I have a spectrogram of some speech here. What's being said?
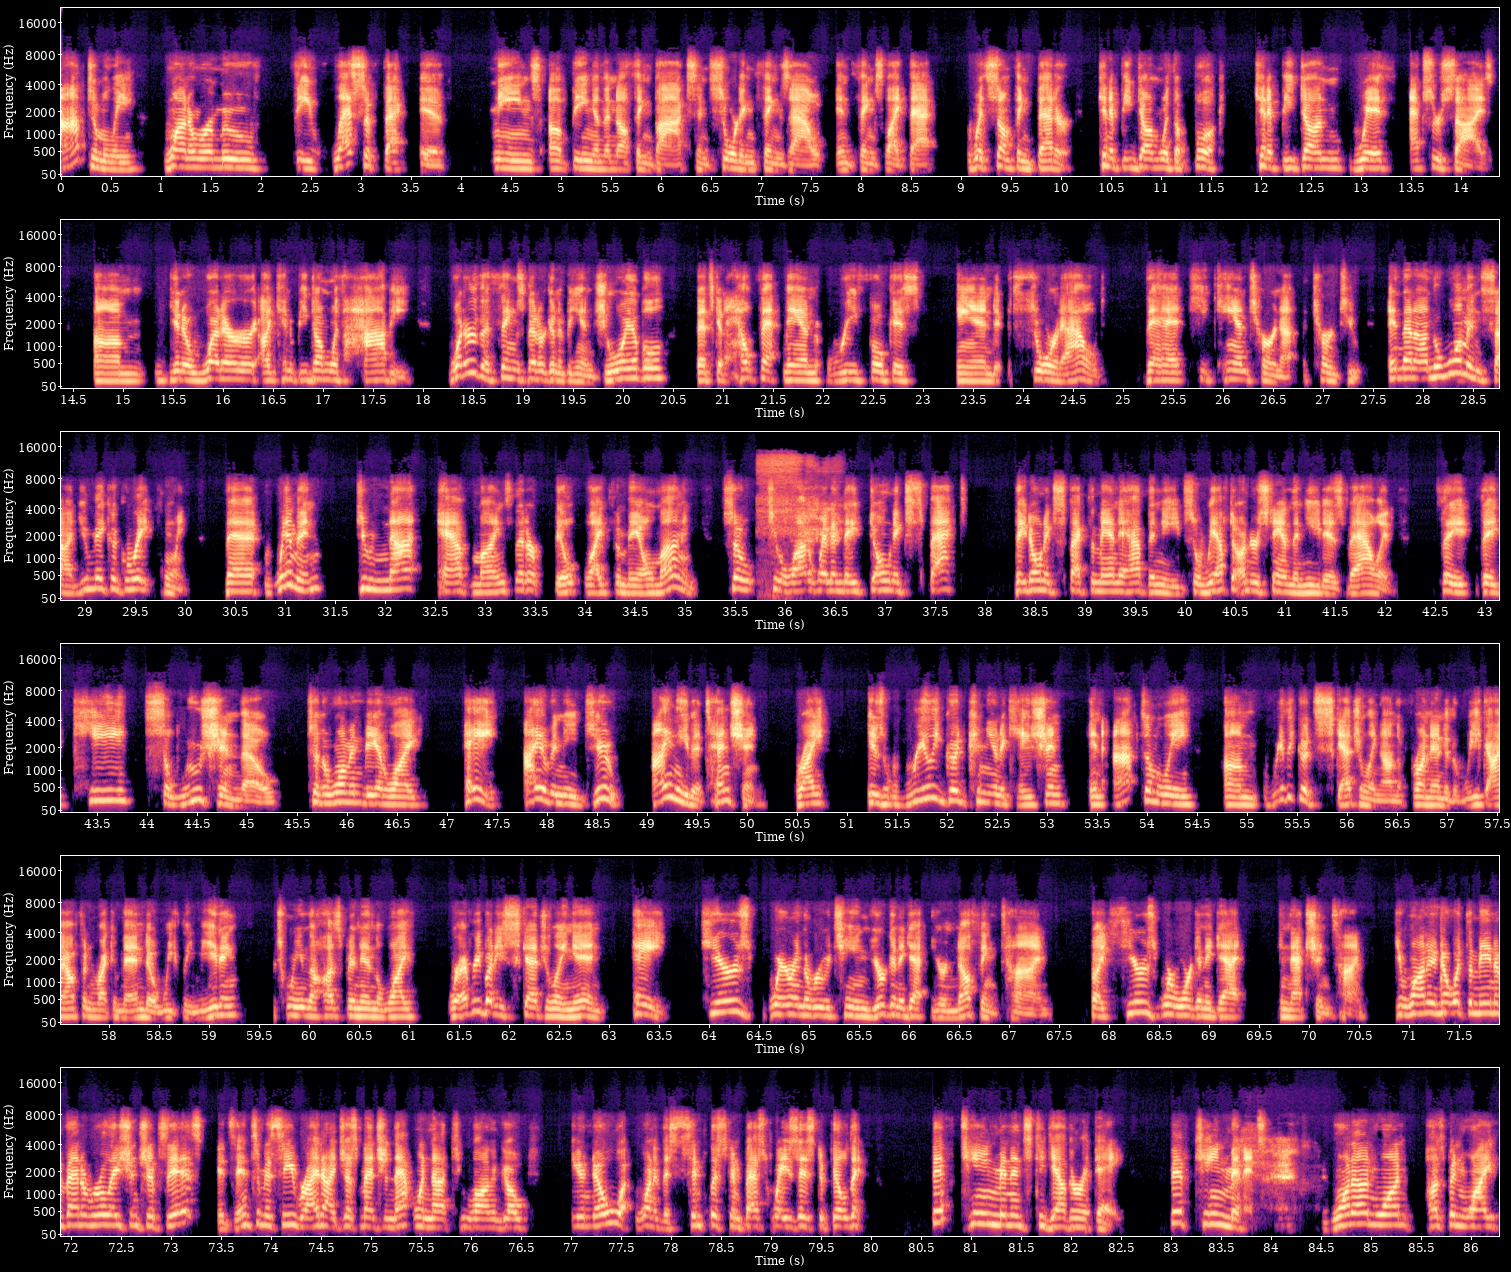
optimally want to remove the less effective means of being in the nothing box and sorting things out and things like that with something better. Can it be done with a book? Can it be done with exercise? Um, you know, what are uh, can it be done with a hobby? What are the things that are going to be enjoyable? That's going to help that man refocus and sort out that he can turn out, turn to. And then on the woman's side, you make a great point that women do not have minds that are built like the male mind. So to a lot of women, they don't expect they don't expect the man to have the need. So we have to understand the need is valid. The the key solution though to the woman being like, hey, I have a need too. I need attention, right? Is really good communication and optimally um, really good scheduling on the front end of the week. I often recommend a weekly meeting between the husband and the wife where everybody's scheduling in hey, here's where in the routine you're going to get your nothing time, but here's where we're going to get connection time. You want to know what the main event of relationships is? It's intimacy, right? I just mentioned that one not too long ago. You know what one of the simplest and best ways is to build it? 15 minutes together a day. 15 minutes one on one, husband, wife,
